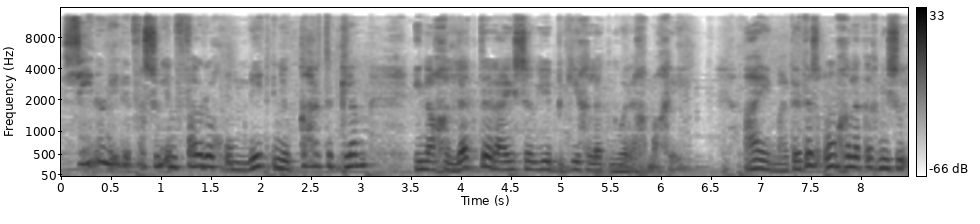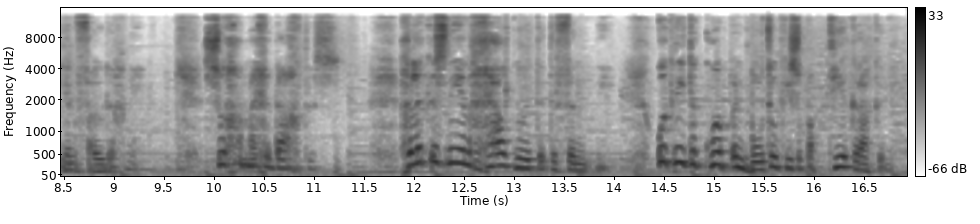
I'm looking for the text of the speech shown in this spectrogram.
Sê nou net dit was so eenvoudig om net in jou kar te klim en na geluk te ry sou jy 'n bietjie geluk nodig mag hê. Ai, maar dit is ongelukkig nie so eenvoudig nie. So gaan my gedagtes. Geluk is nie in geldnote te vind nie. Ook nie te koop in botteltjies op apteekrakke nie.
